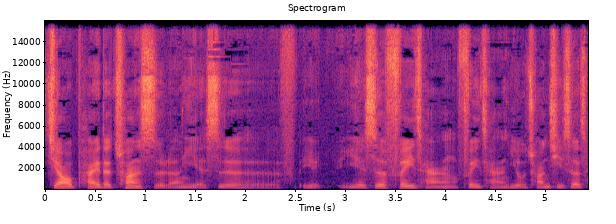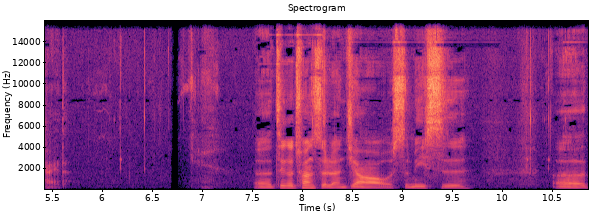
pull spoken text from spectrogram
教派的创始人也是也也是非常非常有传奇色彩的。呃，这个创始人叫史密斯，呃，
